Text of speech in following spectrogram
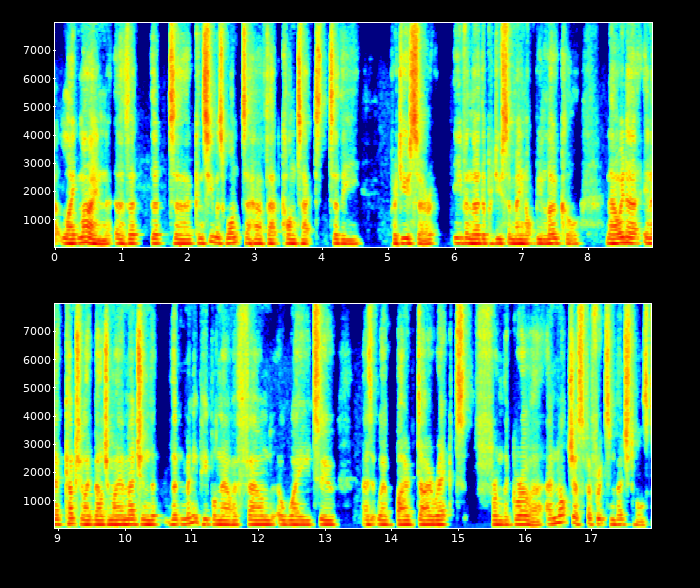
uh, like mine, uh, that that uh, consumers want to have that contact to the producer, even though the producer may not be local. Now, in a in a country like Belgium, I imagine that that many people now have found a way to as it were, buy direct from the grower, and not just for fruits and vegetables.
